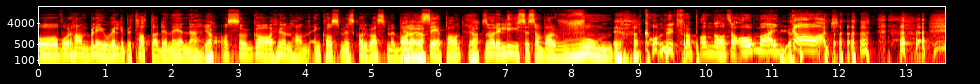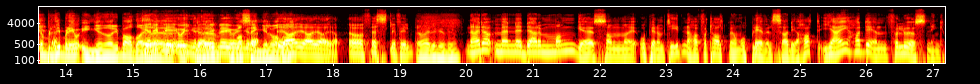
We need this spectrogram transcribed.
Og hvor han ble jo veldig betatt av den ene. Ja. Og så ga hun han en kosmisk orgasme bare Ja, ja. å se på han. Ja. Så var det lyset som bare vroom, kom ut fra panna hans. og Oh my God! De ble jo yngre når de bada i Ja, de ble jo yngre. det ble jo yngre. bassenget, eller hva det ja, var. ja, ja, ja. En festlig film. Det var veldig fin film. Neida, men det er mange som opp gjennom tidene har fortalt meg om opplevelser de har hatt. Jeg hadde en forløsning eh,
